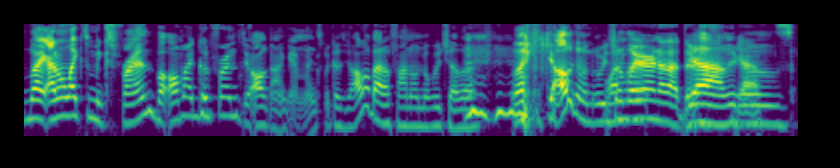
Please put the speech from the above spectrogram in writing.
like. I don't like to mix friends, but all my good friends, they're all gonna get mixed because y'all about to find out know each other. like y'all gonna know each One other. way or another. yeah, yeah. because Yeah,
